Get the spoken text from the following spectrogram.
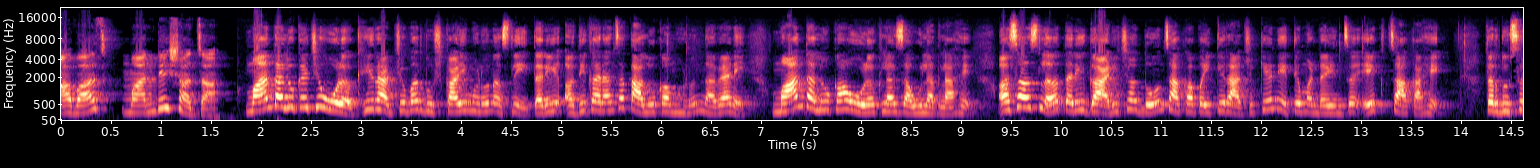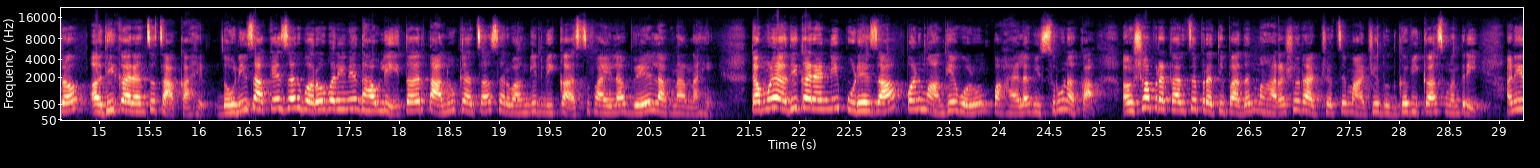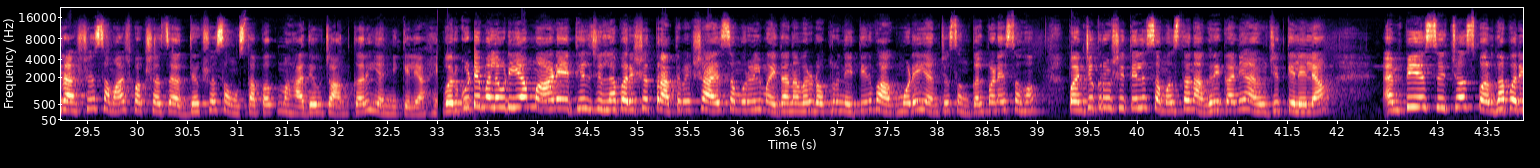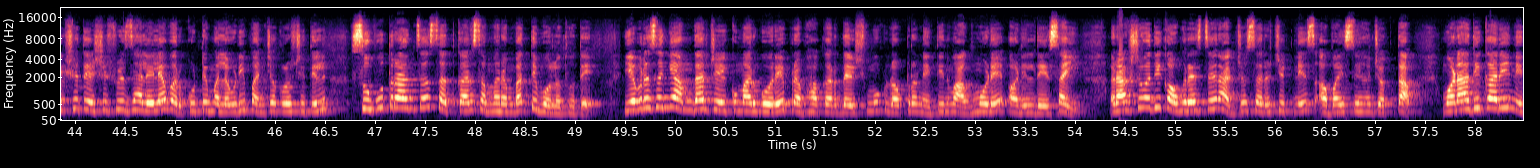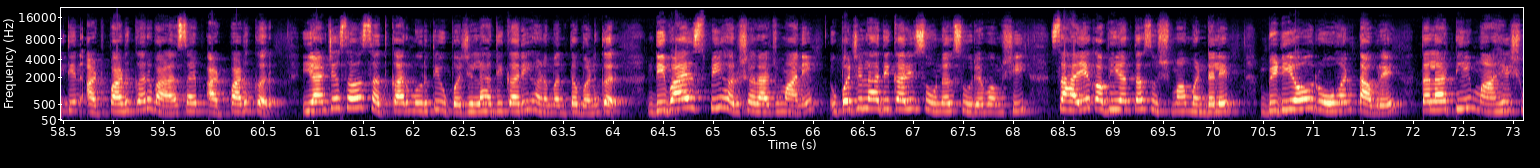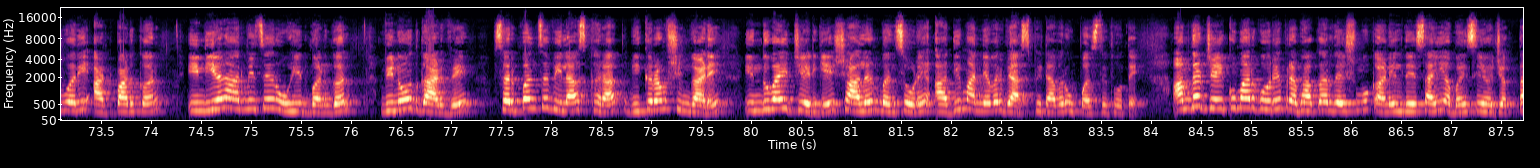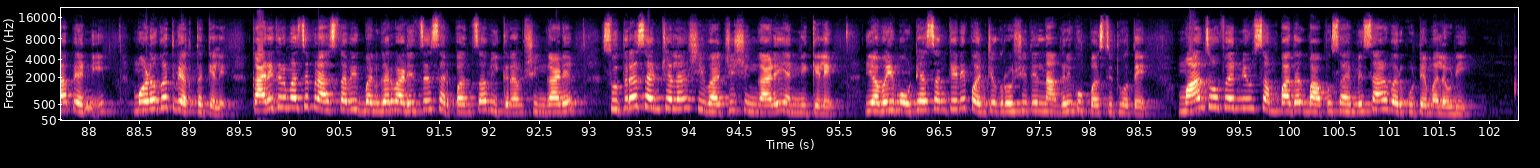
आवाज मानदेशाचा. मान तालुक्याची ओळख ही राज्यभर दुष्काळी म्हणून असली तरी अधिकाऱ्यांचा तालुका म्हणून नव्याने मान तालुका ओळखला जाऊ लागला आहे. असं असलं तरी गाडीच्या दोन चाकापैकी राजकीय नेते मंडळींचं एक चाक आहे. तर दुसरं अधिकाऱ्यांचं चाक आहे. दोन्ही चाके जर बरोबरीने धावली तर तालुक्याचा सर्वांगीण विकास व्हायला वेळ लागणार नाही. त्यामुळे अधिकाऱ्यांनी पुढे जा पण मागे वळून पाहायला विसरू नका. अशा प्रकारचे प्रतिपादन महाराष्ट्र राज्याचे माजी दुग्ध विकास मंत्री आणि राष्ट्रीय समाज पक्षाचे अध्यक्ष संस्थापक महादेव जानकर यांनी केले आहे. वरकुटे मलवडी या माण येथील जिल्हा परिषद प्राथमिक शाळेसमोरील मैदानावर डॉक्टर नितीन वाघमोडे यांच्या संकल्पनेसह पंचक्रोशीतील समस्त नागरिकांनी आयोजित केलेल्या एमपीएससीच्या स्पर्धा परीक्षेत यशस्वी झालेल्या वरकुटे मलवडी पंचक्रोशीतील सुपुत्रांचा सत्कार समारंभात ते बोलत होते. याप्रसंगी आमदार जयकुमार गोरे प्रभाकर देशमुख डॉक्टर नितीन वाघमोडे अनिल देसाई राष्ट्रवादी काँग्रेसचे राज्य सरचिटणीस अभयसिंह जगताप वनाधिकारी नितीन आटपाडकर बाळासाहेब आटपाडकर यांच्यासह सत्कार मूर्ती उपजिल्हाधिकारी हनुमंत बनकर डीवायएसपी हर्षराज माने उपजिल्हाधिकारी सोनल सूर्यवंशी सहाय्यक अभियंता सुषमा मंडले बीडीओ रोहन तावरे मराठी माहेश्वरी आटपाडकर इंडियन आर्मीचे रोहित बनगर विनोद गाढवे सरपंच विलास खरात विक्रम शिंगाडे इंदुबाई जेडगे शालन बनसोडे आदी मान्यवर व्यासपीठावर उपस्थित होते. आमदार जयकुमार गोरे प्रभाकर देशमुख अनिल देसाई अभयसिंह जगताप यांनी मनोगत व्यक्त केले. कार्यक्रमाचे प्रास्ताविक बनगरवाडीचे सरपंच विक्रम शिंगाडे सूत्रसंचालन शिवाजी शिंगाडे यांनी केले. यावेळी मोठ्या संख्येने पंचक्रोशीतील नागरिक उपस्थित होते. मान ओफेर न्यूज संपादक बापूसाहेब मिसाळ वरकुटे मलवडी.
